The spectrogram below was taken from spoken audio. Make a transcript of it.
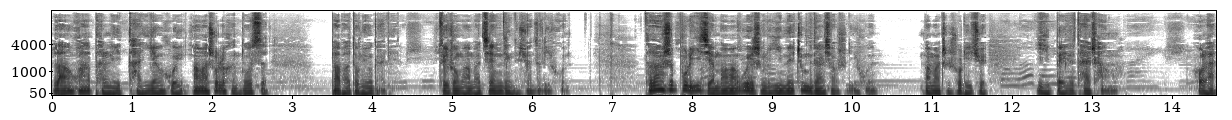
兰花盆里弹烟灰。妈妈说了很多次，爸爸都没有改变，最终妈妈坚定的选择离婚。她当时不理解妈妈为什么因为这么点小事离婚，妈妈只说了一句：“一辈子太长了。”后来，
